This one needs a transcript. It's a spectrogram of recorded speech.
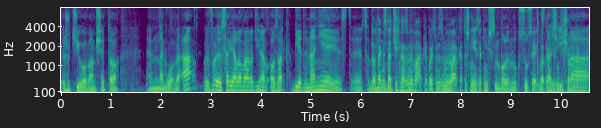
rzuciło wam się to na głowę. A w, serialowa rodzina w Ozark biedna nie jest. e, Co No tak, mówić. stać ich na zmywarkę. Powiedzmy, zmywarka też nie jest jakimś symbolem luksusu jak w latach Stać ich 90. na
